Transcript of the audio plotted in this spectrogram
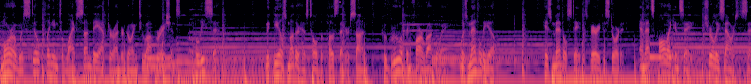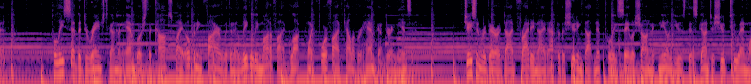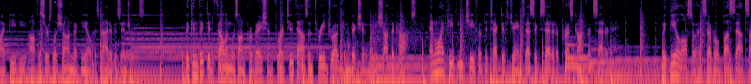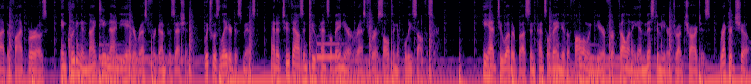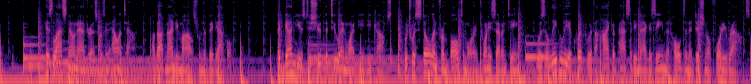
Mora was still clinging to life Sunday after undergoing two operations, police said. McNeil's mother has told the Post that her son, who grew up in Far Rockaway, was mentally ill. His mental state is very distorted, and that's all I can say, Shirley Sowers has said. Police said the deranged gunman ambushed the cops by opening fire with an illegally modified Glock .45 caliber handgun during the incident. Jason Rivera died Friday night after the shooting. NIP police say LaShawn McNeil used this gun to shoot two NYPD officers. LaShawn McNeil has died of his injuries. The convicted felon was on probation for a 2003 drug conviction when he shot the cops, NYPD Chief of Detectives James Essig said at a press conference Saturday. McNeil also had several busts outside the five boroughs, including a 1998 arrest for gun possession, which was later dismissed, and a 2002 Pennsylvania arrest for assaulting a police officer. He had two other busts in Pennsylvania the following year for felony and misdemeanor drug charges, records show. His last known address was in Allentown, about 90 miles from the Big Apple. The gun used to shoot the two NYPD cops, which was stolen from Baltimore in 2017, was illegally equipped with a high capacity magazine that holds an additional 40 rounds.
